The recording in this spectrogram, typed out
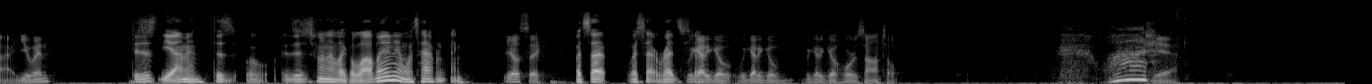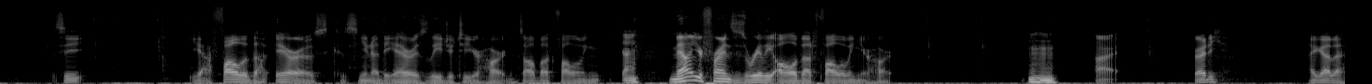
All right. You in? Does this? Yeah, I'm in. Does oh, does this one have like a lava in it? What's happening? You'll see. What's that? What's that red stuff? We gotta go. We gotta go. We gotta go horizontal. What? Yeah. See, you gotta follow the arrows because you know the arrows lead you to your heart. It's all about following. Okay. Mount your friends is really all about following your heart. Mm-hmm. All right, ready? I gotta.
